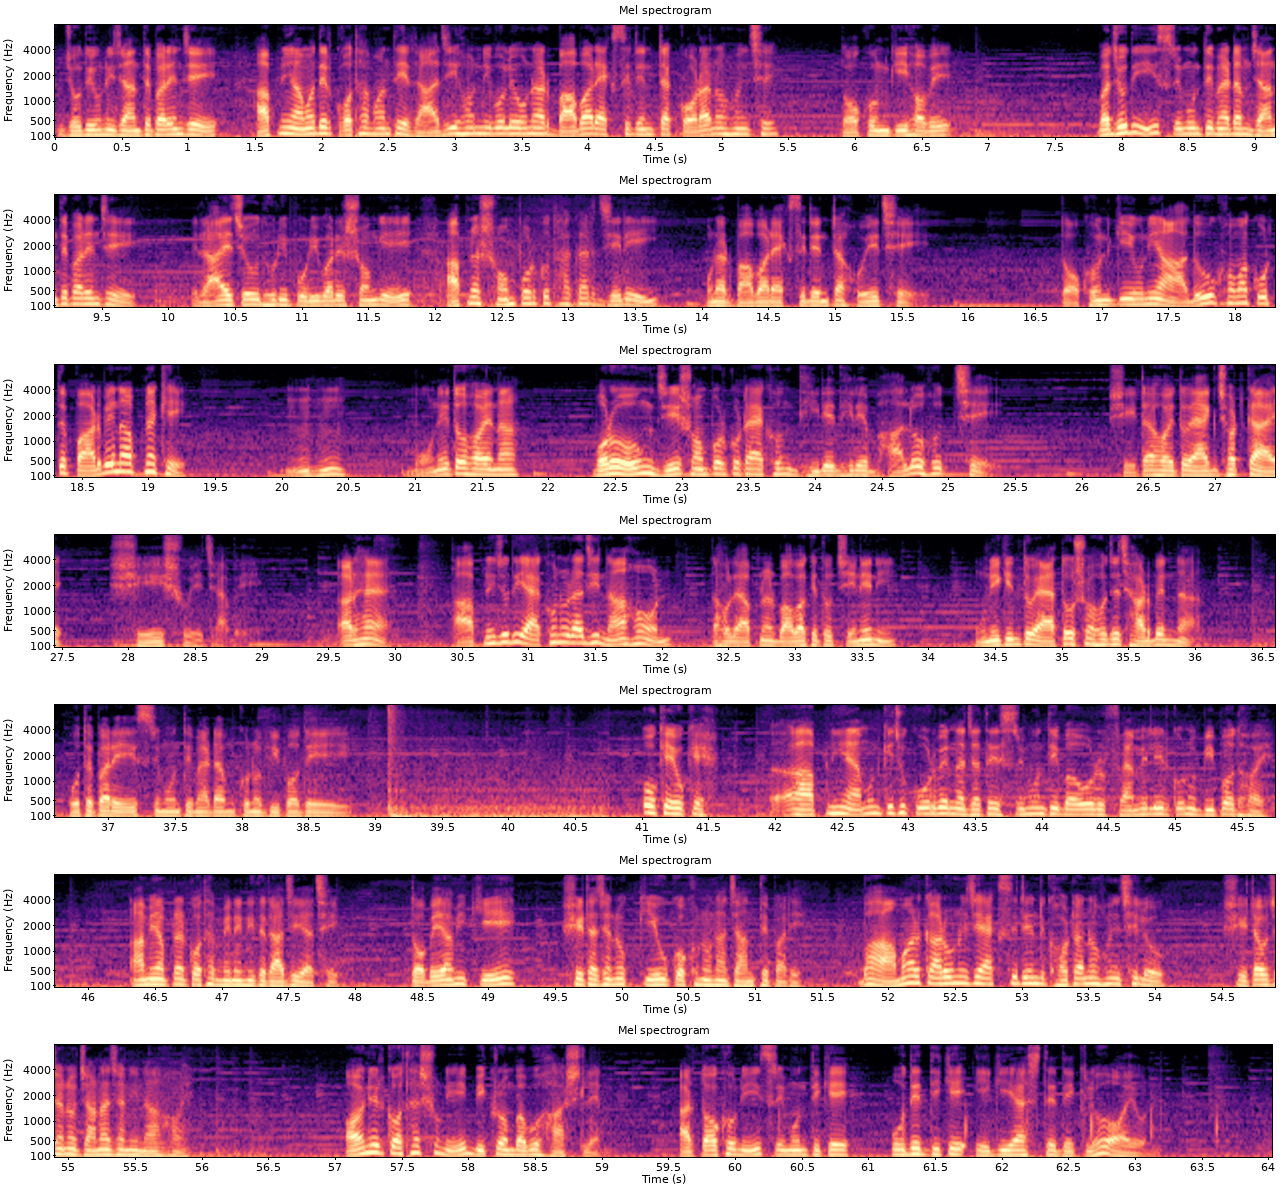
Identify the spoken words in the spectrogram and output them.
যদি উনি জানতে পারেন যে আপনি আমাদের কথা মানতে রাজি হননি বলে ওনার বাবার অ্যাক্সিডেন্টটা করানো হয়েছে, তখন কি হবে? বা যদি শ্রীমন্তী ম্যাডাম জানতে পারেন যে রায়চৌধুরী পরিবারের সঙ্গে আপনার সম্পর্ক থাকার জেরেই ওনার বাবার অ্যাক্সিডেন্টটা হয়েছে, তখন কি উনি আদৌ ক্ষমা করতে পারবেন আপনাকে? হুম, মনে তো হয় না। বরং যে সম্পর্কটা এখন ধীরে ধীরে ভালো হচ্ছে, সেটা হয়তো এক ঝটকায় শেষ হয়ে যাবে। আর হ্যাঁ আপনি যদি এখনও রাজি না হন, তাহলে আপনার বাবাকে তো চেনেনি উনি কিন্তু এত সহজে ছাড়বেন না। হতে পারে শ্রীমন্তী ম্যাডাম কোনো বিপদে। ওকে ওকে, আপনি এমন কিছু করবেন না যাতে শ্রীমন্তী বা ওর ফ্যামিলির কোনো বিপদ হয়। আমি আপনার কথা মেনে নিতে রাজি আছি। তবে আমি কে, সেটা যেন কেউ কখনো না জানতে পারে। বা আমার কারণে যে অ্যাক্সিডেন্ট ঘটানো হয়েছিল, সেটাও যেন জানাজানি না হয়। অয়নের কথা শুনে বিক্রমবাবু হাসলেন, আর তখনই শ্রীমন্তীকে ওদের দিকে এগিয়ে আসতে দেখল অয়ন।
